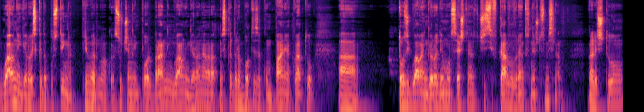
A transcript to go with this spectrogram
главният герой иска да постигне. Примерно, ако е в случай на импорт брандинг, главният герой най-вероятно иска да работи за компания, която а, този главен герой да има усещането, че си вкарва времето в нещо смислено. Нали, що,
